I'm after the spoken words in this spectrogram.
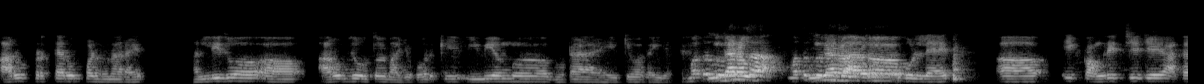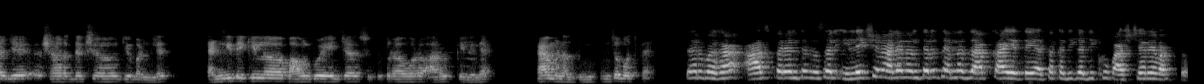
आरोप प्रत्यारोप पण होणार आहेत. हल्ली जो आरोप जो होतोय भाजपवर की ईव्हीएम घोटाळा आहे किंवा काही आहे. बोलले आहेत. एक काँग्रेसचे जे आता जे शहर अध्यक्ष जे बनलेत त्यांनी देखील बावनकुळे यांच्या सुपुत्रावर आरोप केलेले आहे काय म्हणाल तुम्ही? तुमचं मत काय? तर बघा आजपर्यंत जसं इलेक्शन आल्यानंतरच त्यांना जाग काय येते याचं कधी कधी खूप आश्चर्य वाटतं.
